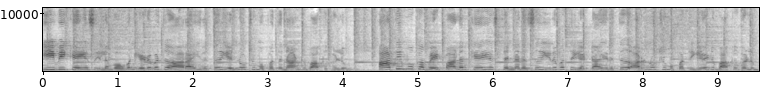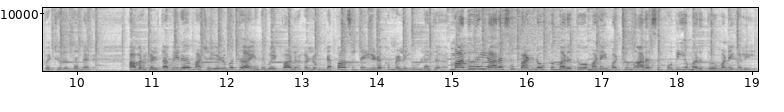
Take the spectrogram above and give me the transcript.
இவி கே. எஸ். இளங்கோவன் எழுபத்து ஆறாயிரத்து எண்ணூற்று முப்பத்து நான்கு வாக்குகளும் அதிமுக வேட்பாளர் கே. எஸ். தென்னரசு இருபத்தி எட்டாயிரத்து அறுநூற்று முப்பத்தி ஏழு வாக்குகளும் பெற்றிருந்தனர். அவர்கள் தவிர மற்ற எழுபத்து ஐந்து வேட்பாளர்களும் டெபாசிட்டை இழக்கும் நிலை உள்ளது. மதுரை அரசு பன்னோக்கு மருத்துவமனை மற்றும் அரசு புதிய மருத்துவமனைகளில்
